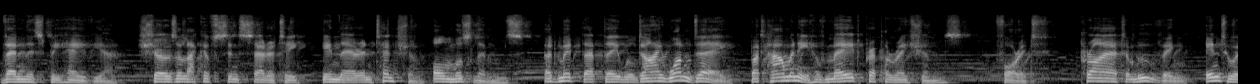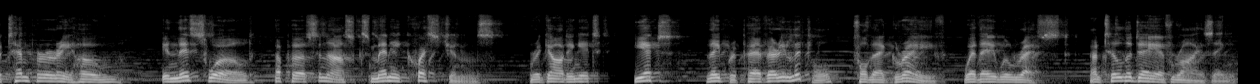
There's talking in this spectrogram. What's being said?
then this behavior shows a lack of sincerity in their intention. All Muslims admit that they will die one day, but how many have made preparations for it prior to moving into a temporary home? In this world, a person asks many questions regarding it, yet they prepare very little for their grave, where they will rest until the day of rising.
